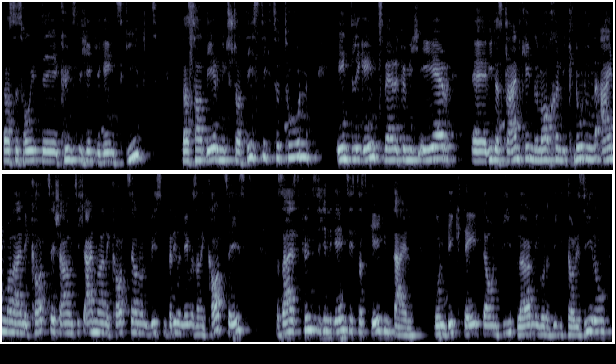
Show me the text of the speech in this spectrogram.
dass es heute künstliche Intelligenz gibt. Das hat eher mit Statistik zu tun. Intelligenz wäre für mich eher, äh, wie das Kleinkinder machen, die knuddeln einmal eine Katze, schauen sich einmal eine Katze an und wissen für immer, was eine Katze ist. Das heißt, künstliche Intelligenz ist das Gegenteil von Big Data und Deep Learning oder Digitalisierung.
